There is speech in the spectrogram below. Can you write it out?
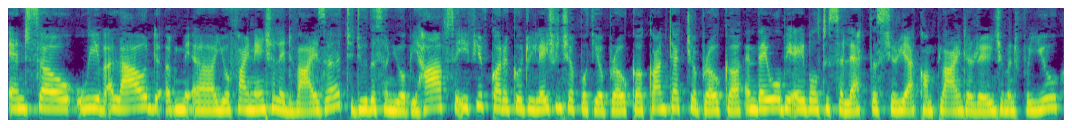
And so we've allowed um, uh, your financial advisor to do this on your behalf. So if you've got a good relationship with your broker, contact your broker and they will be able to select the Sharia compliant arrangement for you,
